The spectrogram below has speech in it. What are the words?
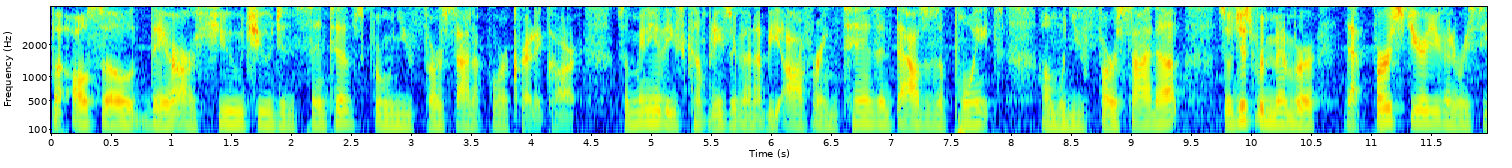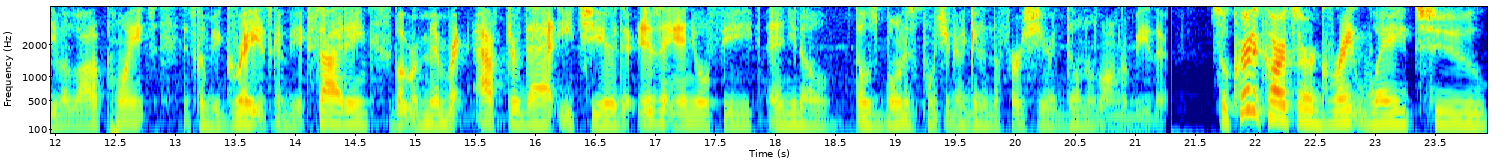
but also there are huge, huge incentives for when you first sign up for a credit card. So many of these companies are going to be offering tens and thousands of points um, when you first sign up. So just remember that first year you're going to receive a lot of points. It's going to be great. It's going to be exciting. But remember, after that, each year there is an annual fee, and you know those bonus points you're going to get in the first year they'll no longer be there. So credit cards are a great way to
